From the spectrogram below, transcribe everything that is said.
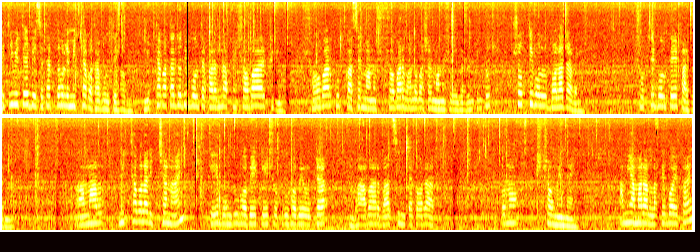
পৃথিবীতে বেঁচে থাকতে হলে মিথ্যা কথা বলতে হবে। মিথ্যা কথা যদি বলতে পারেন না, আপনি সবার প্রিয়। সবার খুব কাছের মানুষ, সবার ভালোবাসার মানুষ হয়ে যাবেন। কিন্তু সত্যি বল- বলা যাবে না। সত্যি বলতে পারবেন না। আমার মিথ্যা বলার ইচ্ছা নাই। কে বন্ধু হবে, কে শত্রু হবে, ওইটা ভাবার বা চিন্তা করার কোনো সময় নাই। আমি আমার আল্লাহকে ভয় পাই।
